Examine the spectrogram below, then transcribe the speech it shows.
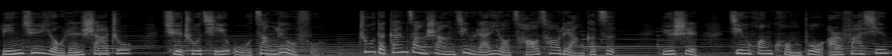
邻居有人杀猪，取出其五脏六腑。猪的肝脏上竟然有“曹操”两个字，于是惊慌恐怖而发心，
